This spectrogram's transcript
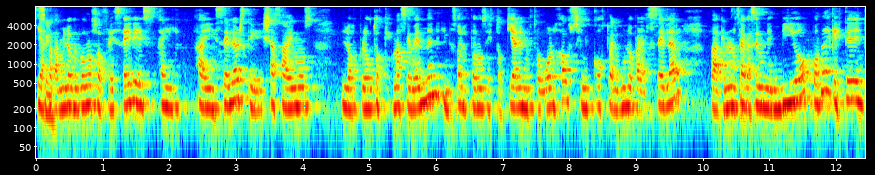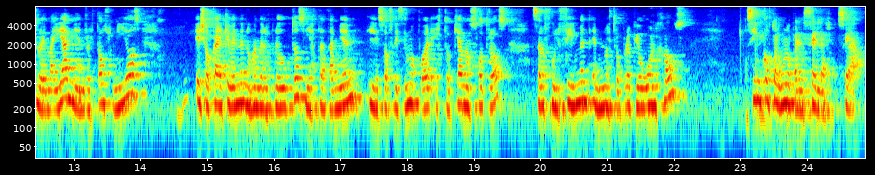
Y hasta también lo que podemos ofrecer es, hay, hay sellers que ya sabemos los productos que más se venden y nosotros los podemos estoquear en nuestro warehouse sin costo alguno para el seller, para que no nos tenga que hacer un envío, por más que esté dentro de Miami, dentro de Estados Unidos, ellos cada vez que venden nos mandan los productos y hasta también les ofrecemos poder estoquear nosotros, hacer fulfillment en nuestro propio warehouse sin costo alguno para el seller. O sea,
